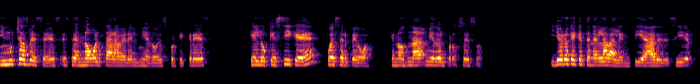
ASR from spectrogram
Y muchas veces este no voltar a ver el miedo es porque crees que lo que sigue puede ser peor, que nos da miedo el proceso. Y yo creo que hay que tener la valentía de decir,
